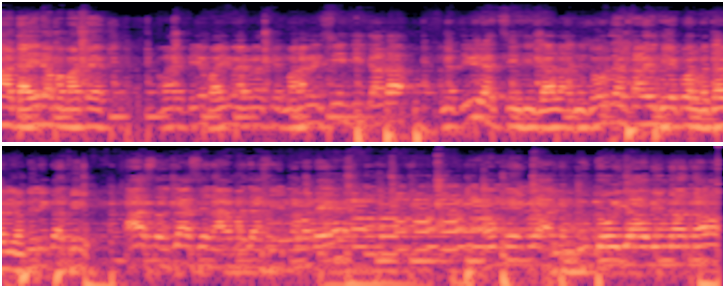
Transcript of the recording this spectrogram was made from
મહારાજાના આ ડાયરામાં માટે અમારે બે ભાઈઓ આવ્યા છે, મહાવીરસિંહજી દાદા અને દિવ્યરાજસિંહજી દાદા અને જોરદાર તાળીથી એકવાર વધાવી અમેરિકાથી. આ સર્જા છે ને આ મજા છે. માટે અમને એકલા યુદ્ધો આવીના ના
